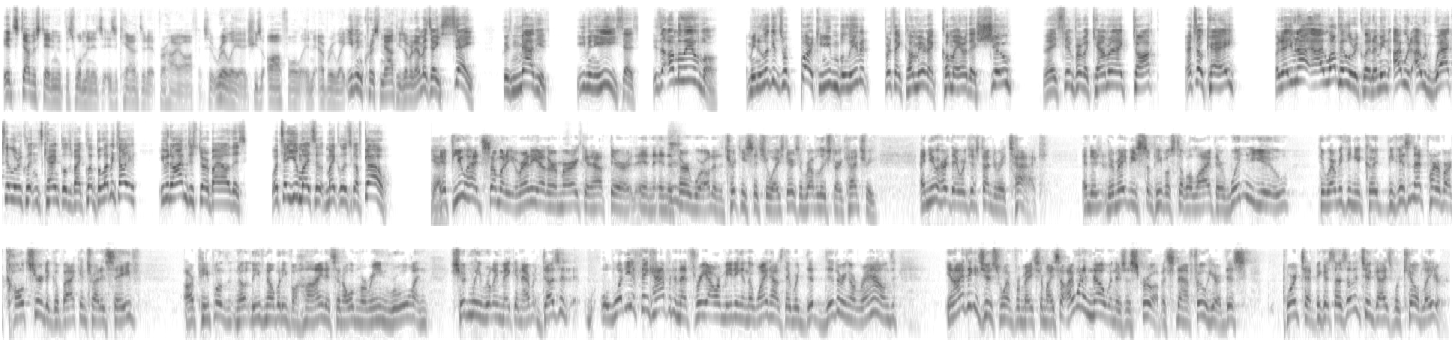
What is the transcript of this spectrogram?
It's devastating that this woman is, is a candidate for high office. It really is. She's awful in every way. Even Chris Matthews over, going to say, Chris Matthews, even he says, it's unbelievable. I mean, look at this report. Can you even believe it? First, I come here and I comb my hair with a shoe, and I sit in front of a camera and I talk. That's okay. But even I, I love Hillary Clinton. I mean, I would, I would wax Hillary Clinton's cankles if I could. But let me tell you, even I'm disturbed by all this. What say you, Michael Isikoff? Go. Yeah. If you had somebody or any other American out there in, in the mm. third world in a tricky situation, there's a revolutionary country, and you heard they were just under attack, and there, there may be some people still alive there, wouldn't you do everything you could? Because isn't that part of our culture to go back and try to save our people, no, leave nobody behind? It's an old Marine rule, and shouldn't we really make an effort? Does it? Well, what do you think happened in that three-hour meeting in the White House? They were dithering around you know, I think it's useful information myself. I want to know when there's a screw up, a snafu here of this portent, because those other two guys were killed later.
